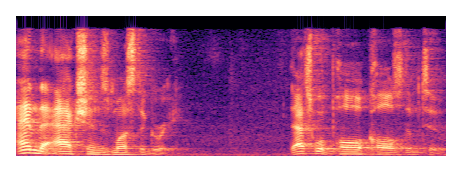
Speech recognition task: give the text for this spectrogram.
and the actions must agree. That's what Paul calls them to.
